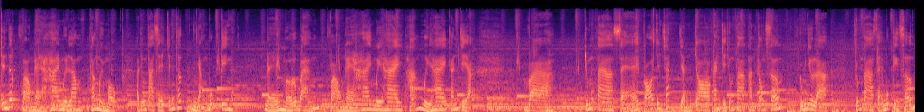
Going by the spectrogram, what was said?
Chính thức vào ngày 25 tháng 11 và chúng ta sẽ chính thức nhận booking để mở bán vào ngày 22 tháng 12 các anh chị ạ. Và chúng ta sẽ có chính sách dành cho các anh chị chúng ta thanh toán sớm, cũng như là chúng ta sẽ booking sớm.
